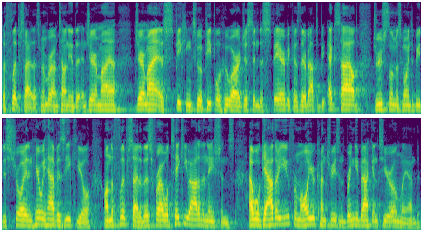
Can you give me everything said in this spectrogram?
the flip side of this. Remember, I'm telling you that in Jeremiah, Jeremiah is speaking to a people who are just in despair because they're about to be exiled. Jerusalem is going to be destroyed. And here we have Ezekiel on the flip side of this For I will take you out of the nations. I will gather you from all your countries and bring you back into your own land.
